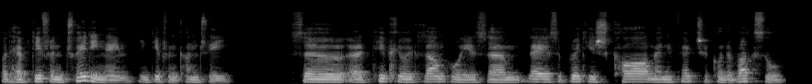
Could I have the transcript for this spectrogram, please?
but have different trading name in different country. So a typical example is um, there is a British car manufacturer called Vauxhall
